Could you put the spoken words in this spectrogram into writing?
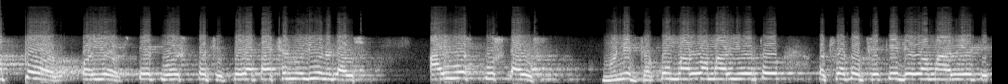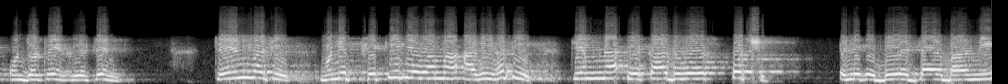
આફ્ટર અ યર્સ એક વર્ષ પછી. પેલા પાછળનું લ્યું એટલે આવશે. આઈ વોઝ પુસ્ટ આઉટ મને ધક્કો મારવામાં આવ્યો હતો. અથવા તો ફેંકી દેવામાં આવી હતી. ઓન ધ ટ્રેન એટલે ટ્રેન ટ્રેનમાંથી મને ફેંકી દેવામાં આવી હતી તેમના એકાદ વર્ષ પછી, એટલે કે બે હજાર બારની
